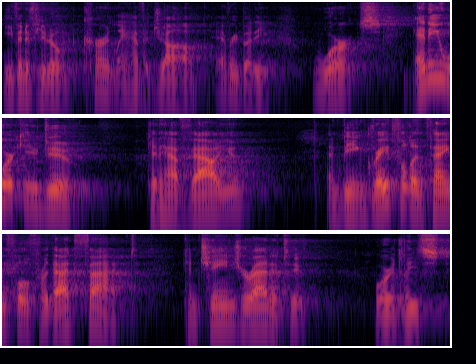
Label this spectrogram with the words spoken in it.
even if you don't currently have a job, everybody works. Any work you do can have value, and being grateful and thankful for that fact can change your attitude, or at least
